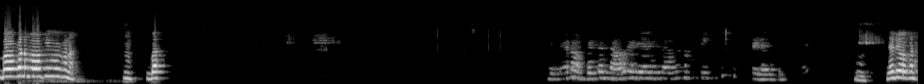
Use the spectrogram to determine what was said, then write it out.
ಬಾ ಹೋಗೋಣ ಬಾ ವಾಕಿಂಗ್ ಹೋಗೋಣ ಹ್ಮ್ ಬಾ ಎಲ್ಲರೂ ಹೋಗ್ಬೇಕಾದ್ರೆ ನಾವು ರೆಡಿ ಆಗಿಲ್ಲ ಅಂದ್ರೆ ನಮ್ಮ ಪಿಂಕಿ ರೆಡಿ ಆಗಿರ್ತಾರೆ ಹ್ಮ್ ನಡಿ ಹೋಗೋಣ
